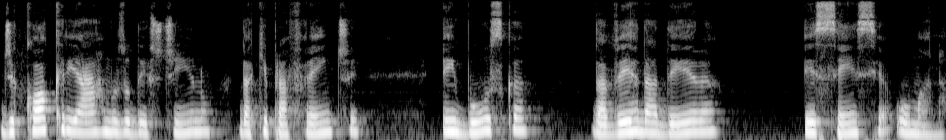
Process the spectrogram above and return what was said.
de co-criarmos o destino daqui para frente em busca da verdadeira essência humana.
